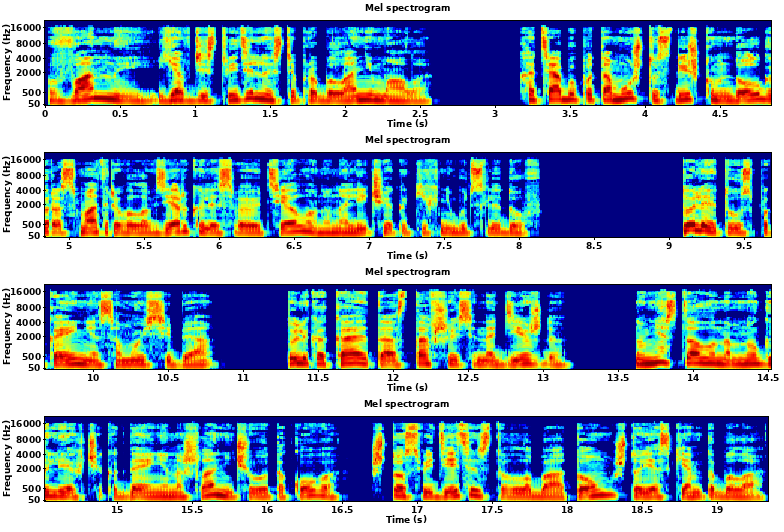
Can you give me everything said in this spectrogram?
В ванной я в действительности пробыла немало. Хотя бы потому, что слишком долго рассматривала в зеркале свое тело на наличие каких-нибудь следов. То ли это успокоение самой себя, то ли какая-то оставшаяся надежда, Но мне стало намного легче, когда я не нашла ничего такого, что свидетельствовало бы о том, что я с кем-то была.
